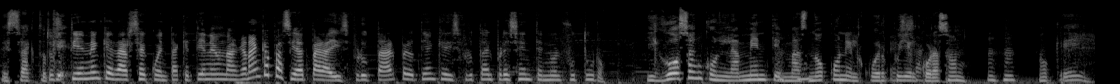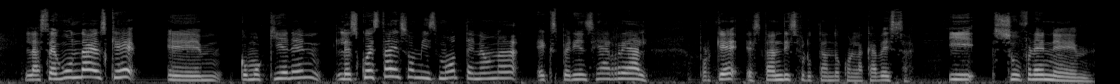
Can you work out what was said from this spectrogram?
Exacto. Entonces tienen que darse cuenta que tienen una gran capacidad para disfrutar, pero tienen que disfrutar el presente, no el futuro. Y gozan con la mente, más no con el cuerpo y el corazón. Ok. La segunda es que, em, como quieren, les cuesta eso mismo tener una experiencia real, porque están disfrutando con la cabeza y sufren, em,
